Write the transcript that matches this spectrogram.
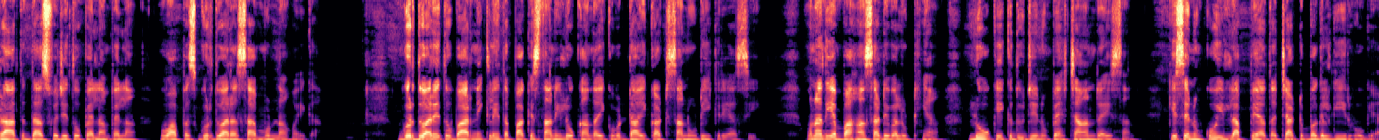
ਰਾਤ 10 ਵਜੇ ਤੋਂ ਪਹਿਲਾਂ ਪਹਿਲਾਂ ਵਾਪਸ ਗੁਰਦੁਆਰਾ ਸਾਹਿਬ ਮੁੜਨਾ ਹੋਏਗਾ। ਗੁਰਦੁਆਰੇ ਤੋਂ ਬਾਹਰ ਨਿਕਲੇ ਤਾਂ ਪਾਕਿਸਤਾਨੀ ਲੋਕਾਂ ਦਾ ਇੱਕ ਵੱਡਾ ਇਕੱਠ ਸਾਨੂੰ ਉਡੀਕ ਰਿਹਾ ਸੀ। ਉਹਨਾਂ ਦੀਆਂ ਬਾਹਾਂ ਸਾਡੇ ਵੱਲ ਉੱਠੀਆਂ। ਲੋਕ ਇੱਕ ਦੂਜੇ ਨੂੰ ਪਹਿਚਾਨ ਰਹੇ ਸਨ। ਕਿਸੇ ਨੂੰ ਕੋਈ ਲੱਭ ਪਿਆ ਤਾਂ ਝੱਟ ਬਗਲਗੀਰ ਹੋ ਗਿਆ।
